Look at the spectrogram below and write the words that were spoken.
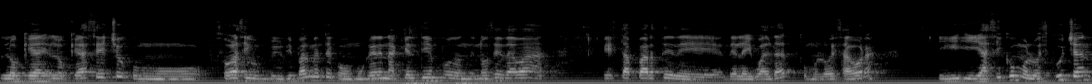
lo que, lo que has hecho como, pues ahora sí, principalmente como mujer en aquel tiempo donde no se daba esta parte de, de la igualdad como lo es ahora. Y, y, así como lo escuchan,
